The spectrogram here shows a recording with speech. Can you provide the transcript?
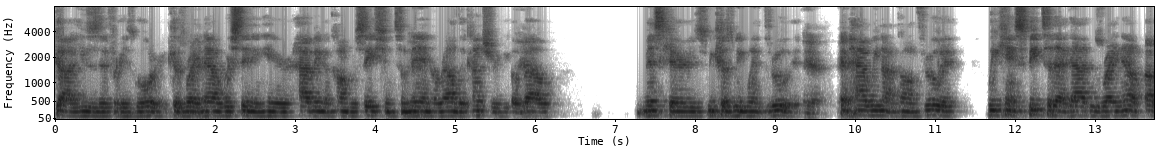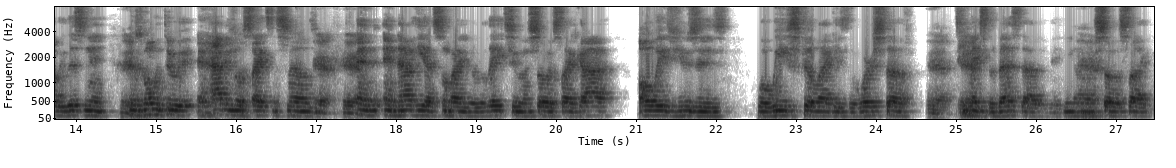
God uses it for His glory. Because right now we're sitting here having a conversation to men around the country about miscarriage because we went through it. yeah, And had we not gone through it, we can't speak to that guy who's right now probably listening, who's going through it and having those sights and smells yeah, yeah, and and now he has somebody to relate to and so it's like god always uses what we feel like is the worst stuff yeah, he yeah. makes the best out of it you know Yeah. and so it's like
